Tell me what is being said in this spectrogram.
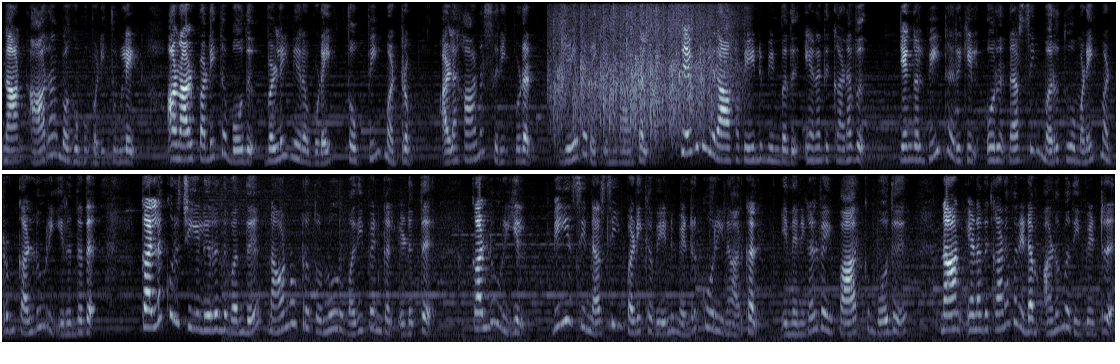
நான் ஆறாம் வகுப்பு படித்துள்ளேன். ஆனால் படித்த போது வெள்ளை நிற உடை தொப்பி மற்றும் அழகான சிரிப்புடன் தேவதை என்பார்கள். செவிலியராக வேண்டும் என்பது எனது கனவு. எங்கள் வீட்டருகில் ஒரு நர்சிங் மருத்துவமனை மற்றும் கல்லூரி இருந்தது. கள்ளக்குறிச்சியில் இருந்து வந்து நானூற்று தொண்ணூறு மதிப்பெண்கள் எடுத்து கல்லூரியில் பிஎஸ்சி நர்சிங் படிக்க வேண்டும் என்று கூறினார்கள். இந்த நிகழ்வை பார்க்கும்போது நான் எனது கணவரிடம் அனுமதி பெற்று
